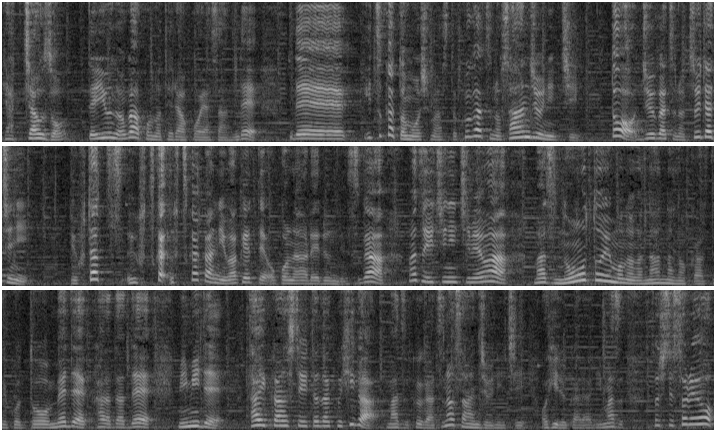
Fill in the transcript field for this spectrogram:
やっちゃうぞっていうのがこの寺子屋さんで。でいつかと申しますと9月の30日と10月の1日に 2, つ 2, 日2日間に分けて行われるんですがまず1日目はまず脳というものが何なのかということを目で体で耳で体感していただく日がまず9月の30日お昼からあります。そしてそれを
